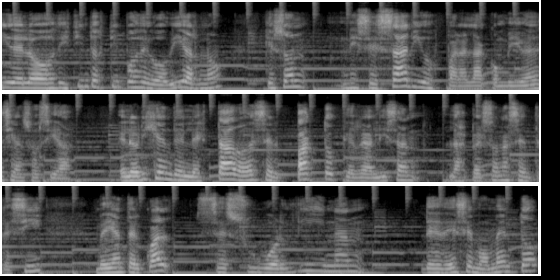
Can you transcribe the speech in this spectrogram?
y de los distintos tipos de gobierno que son necesarios para la convivencia en sociedad. El origen del Estado es el pacto que realizan las personas entre sí, mediante el cual se subordinan desde ese momento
